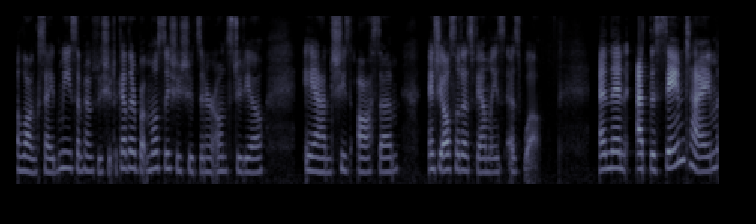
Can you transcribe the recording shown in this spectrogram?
alongside me. Sometimes we shoot together, but mostly she shoots in her own studio and she's awesome. And she also does families as well. And then at the same time,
